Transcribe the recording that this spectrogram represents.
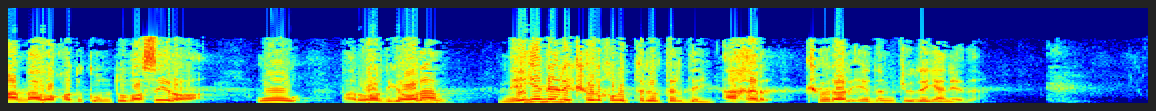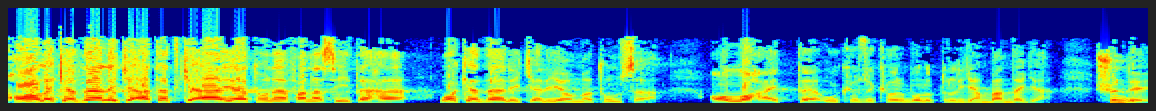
a'ma va qad kuntu basira. U Parvardigorim, nega meni ko'r qilib tiriltirding? Axir ko'rar edim-ku degan edi. Qala kazalika atatka ayatuna fanasitaha va kazalika al-yawma tunsa. Alloh aytdi, u ko'zi ko'r bo'lib tirilgan bandaga. Shunday.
